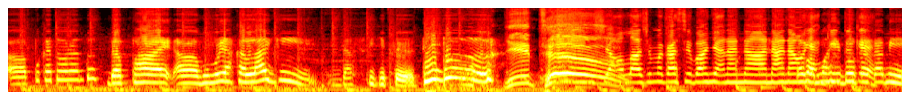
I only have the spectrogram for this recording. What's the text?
uh, apa kata orang tu dapat uh, memeriahkan lagi industri kita. Tiba. Gitu. InsyaAllah Terima kasih banyak Nana Nana Dapat yang gitu ke kami.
